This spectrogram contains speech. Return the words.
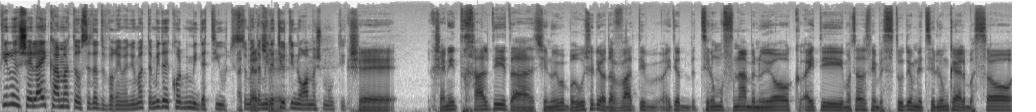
כאילו, השאלה היא כמה אתה עושה את הדברים, אני אומרת, תמיד הכל במידתיות, זאת אומרת, יודעת ש- המידתיות היא נורא משמעותית. כש... כשאני התחלתי את השינוי בבריאות שלי, עוד עבדתי, הייתי עוד בצילום אופנה בניו יורק, הייתי מוצא את עצמי בסטודיו לצילום כאלה בסור,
